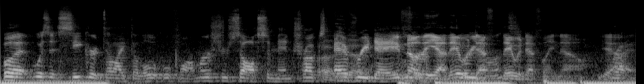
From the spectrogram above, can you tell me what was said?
but was it secret to like the local farmers who saw cement trucks Oh, every yeah. day? No, they, yeah, they would three def- months? they would definitely know. Yeah. Right.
